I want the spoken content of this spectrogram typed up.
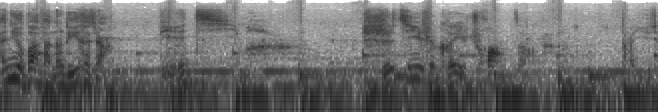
哎，你有办法能离开这儿？别急嘛，时机是可以创造的。打鱼去。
